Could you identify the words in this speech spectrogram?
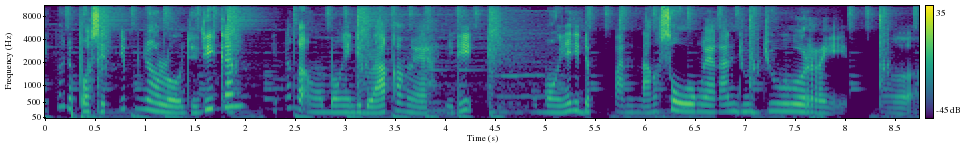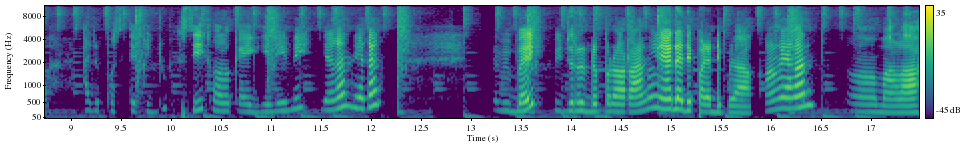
itu ada positifnya loh. Jadi kan kita nggak ngomongin di belakang ya. Jadi ngomonginnya di depan langsung ya kan jujur gitu. Ada positifnya juga sih kalau kayak gini nih ya kan ya kan? Lebih baik jujur di depan orangnya daripada di belakang ya kan? E, malah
